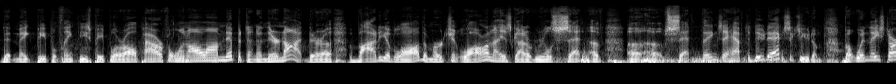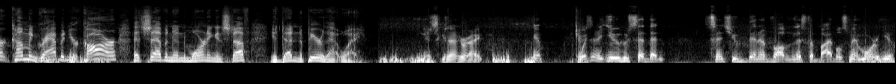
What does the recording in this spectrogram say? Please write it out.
that make people think these people are all powerful and all omnipotent, and they're not. They're a body of law, the merchant law, and it's got a real set of uh, of set things they have to do to execute them. But when they start coming grabbing your car at seven in the morning and stuff, it doesn't appear that way. That's exactly right. Yep. Wasn't it you who said that since you've been involved in this, the Bible's meant more to you?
